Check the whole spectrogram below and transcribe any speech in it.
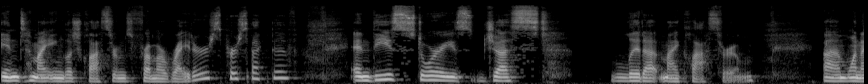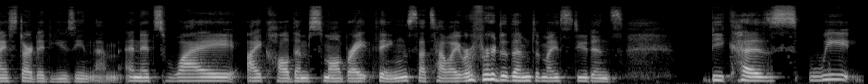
into my English classrooms from a writer's perspective. And these stories just lit up my classroom um, when I started using them. And it's why I call them small, bright things. That's how I refer to them to my students because we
